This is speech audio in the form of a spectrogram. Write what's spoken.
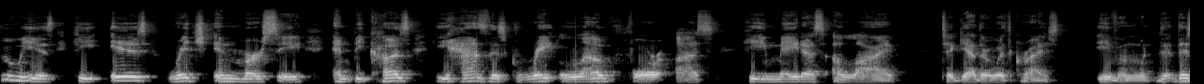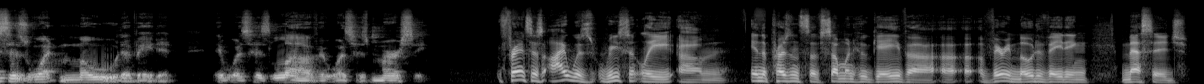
who he is. He is rich in mercy. And because he has this great love for us, he made us alive together with Christ. Even when this is what motivated it was his love, it was his mercy. Francis, I was recently um, in the presence of someone who gave a, a, a, very motivating message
